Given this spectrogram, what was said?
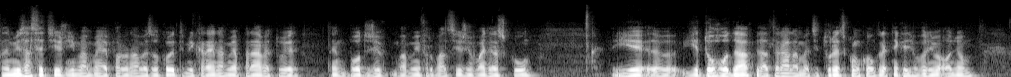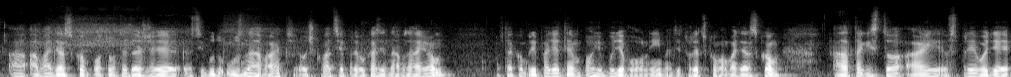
My zase tiež vnímame aj porovnáme s okolitými krajinami a práve tu je ten bod, že máme informácie, že v Maďarsku je, e, je dohoda bilaterálna medzi Tureckom konkrétne, keď hovoríme o ňom, a, a Maďarskom o tom teda, že si budú uznávať očkovacie preukazy navzájom. A v takom prípade ten pohyb bude voľný medzi Tureckom a Maďarskom a takisto aj v sprievode e,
